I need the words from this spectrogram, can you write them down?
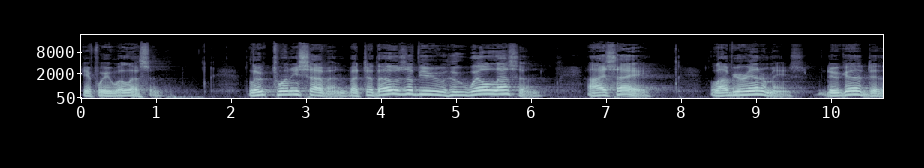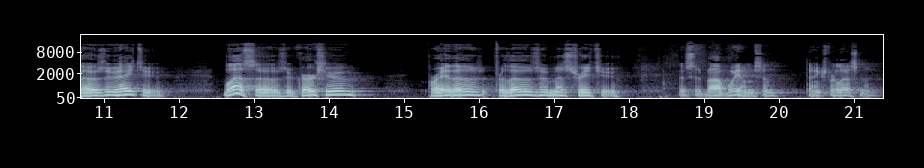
if we will listen. Luke 27, but to those of you who will listen, I say, love your enemies, do good to those who hate you, bless those who curse you, pray those, for those who mistreat you. This is Bob Williamson. Thanks for listening.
